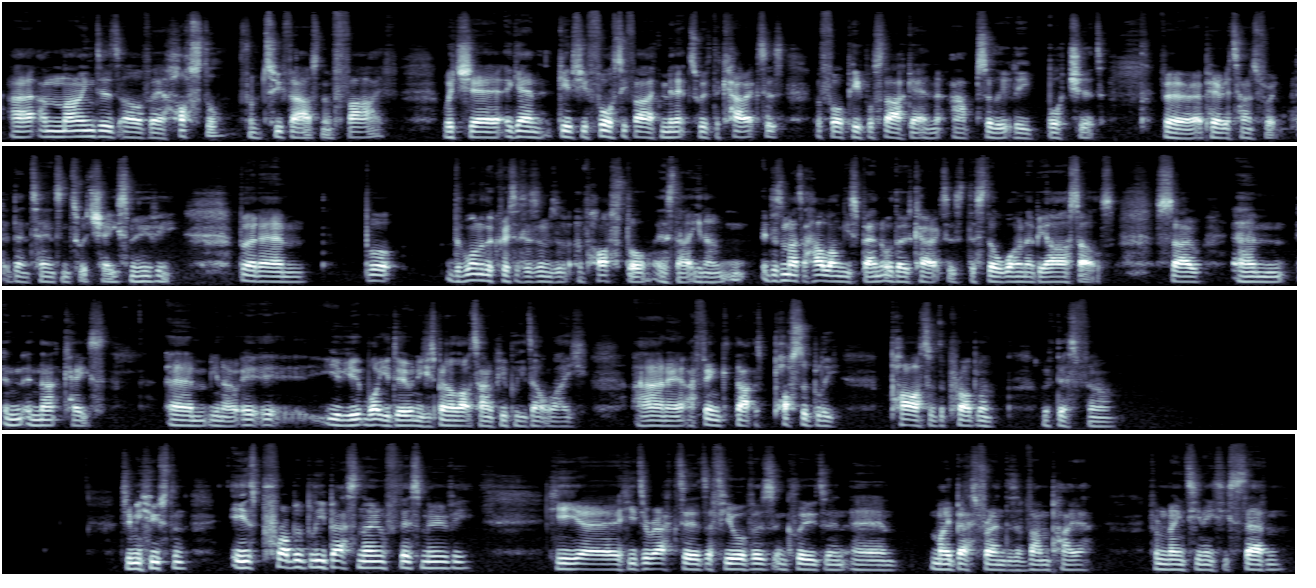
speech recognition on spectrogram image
Uh, I'm minded of a Hostel from 2005, which uh, again gives you 45 minutes with the characters before people start getting absolutely butchered for a period of time before it then turns into a chase movie. But um, but the one of the criticisms of, of Hostel is that you know it doesn't matter how long you spend with those characters, they still want to be ourselves. So um, in in that case, um, you know, it, it, you, you, what you're doing is you spend a lot of time with people you don't like, and uh, I think that's possibly part of the problem with this film. Jimmy Huston is probably best known for this movie. He uh, he directed a few others, including um, My Best Friend is a Vampire from 1987,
